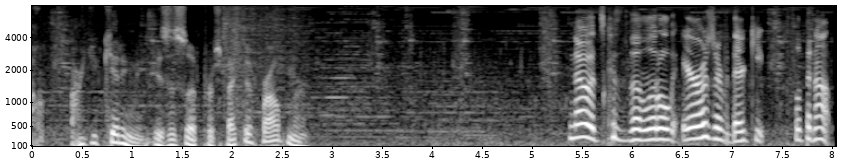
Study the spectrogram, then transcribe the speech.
oh, are you kidding me? Is this a perspective problem or? No, it's because the little arrows over there keep flipping up.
